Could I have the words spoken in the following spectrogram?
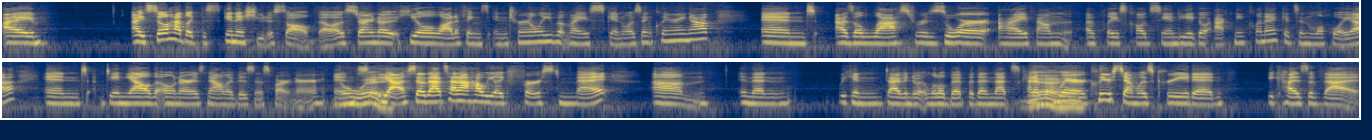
I I still had like the skin issue to solve though. I was starting to heal a lot of things internally, but my skin wasn't clearing up. And as a last resort, I found a place called San Diego Acne Clinic. It's in La Jolla, and Danielle, the owner, is now my business partner. And No so- way. yeah, so that's kind of how we like first met. Um, and then we can dive into it a little bit, but then that's kind Yeah, of where yeah. ClearStem was created because of that.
